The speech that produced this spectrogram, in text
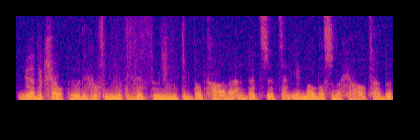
nu heb ik geld nodig, of nu moet ik dit doen, nu moet ik dat halen en that's it. En eenmaal dat ze dat gehaald hebben,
